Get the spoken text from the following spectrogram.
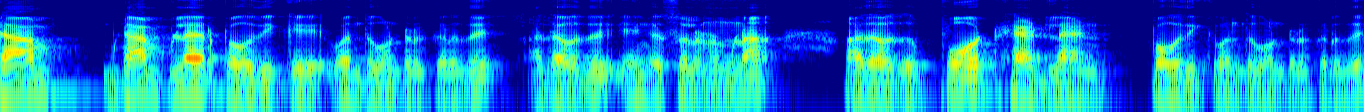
டாம் டாம்ப்ளர் பகுதிக்கு வந்து கொண்டிருக்கிறது. அதாவது எங்கே சொல்லணும்னா அதாவது போர்ட் ஹெட்லேண்ட் பகுதிக்கு வந்து கொண்டிருக்கிறது.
